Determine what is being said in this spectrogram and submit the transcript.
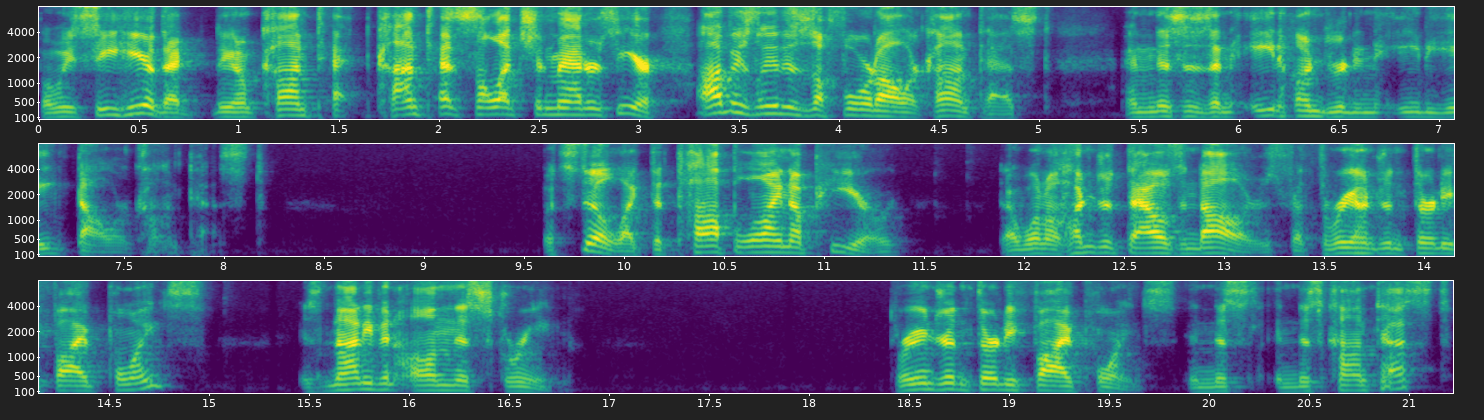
But we see here that you know contest contest selection matters here. Obviously, this is a four dollar contest, and this is an eight hundred and eighty eight dollar contest. But still, like the top line up here that won $100,000 for 335 points is not even on this screen. 335 points in this in this contest.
